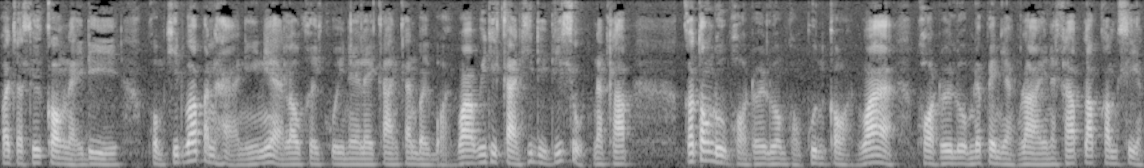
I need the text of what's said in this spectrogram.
ว่าจะซื้อกองไหนดี ผมคิดว่าปัญหานี้เนี่ยเราเคยคุยในรายการกันบ่อยๆ ว่าวิธีการที่ดีที่สุดนะครับก็ต้องดูพอร์ตโดยรวมของคุณก่อนว่าพอร์ตโดยรวมเป็นอย่างไรนะครับ รับความเสี่ยง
